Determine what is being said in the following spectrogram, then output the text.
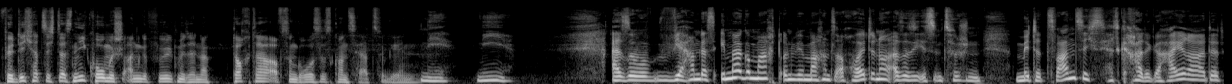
Für dich hat sich das nie komisch angefühlt, mit deiner Tochter auf so ein großes Konzert zu gehen? Nee, nie. Also wir haben das immer gemacht und wir machen es auch heute noch. Also sie ist inzwischen Mitte 20, sie hat gerade geheiratet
